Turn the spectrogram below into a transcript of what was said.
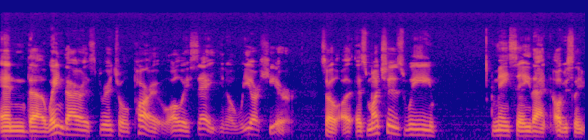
And uh, Wayne Dyer's spiritual part, will always say, you know, we are here. So uh, as much as we may say that, obviously,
